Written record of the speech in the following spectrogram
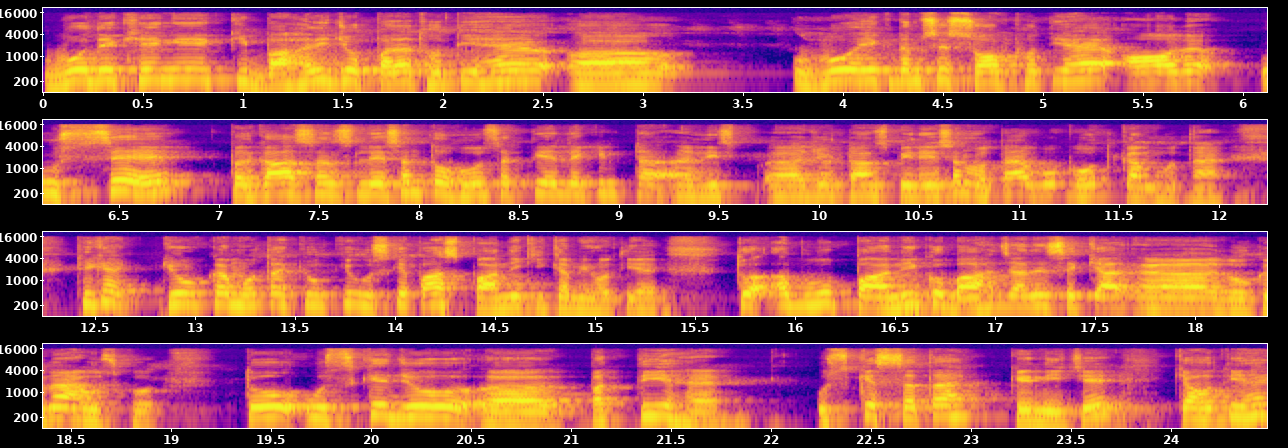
वो देखेंगे कि बाहरी जो परत होती है वो एकदम से सॉफ्ट होती है और उससे प्रकाश संश्लेषण तो हो सकती है, लेकिन जो ट्रांसपीरेशन होता है वो बहुत कम होता है। ठीक है? क्यों कम होता है? क्योंकि उसके पास पानी की कमी होती है। तो अब वो पानी को बाहर जाने से क्या रोकना है उसको? तो उसके जो पत्ती है, उसके सतह के नीचे क्या होती है?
